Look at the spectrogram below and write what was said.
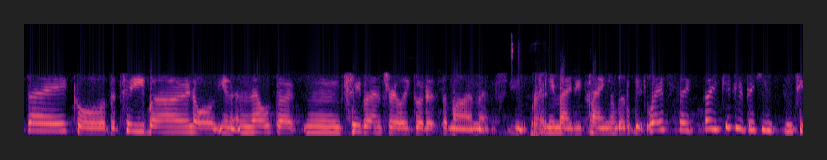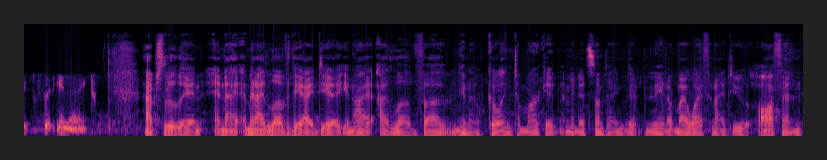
steak or the T-bone, or you know, and they'll go, mm, T-bone's really good at the moment, Right. and you may be paying a little bit less. They they give you the hints and tips that you need. Absolutely, and and I, I mean I love the idea. You know, I, I love uh, you know going to market. I mean, it's something that you know my wife and I do often,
